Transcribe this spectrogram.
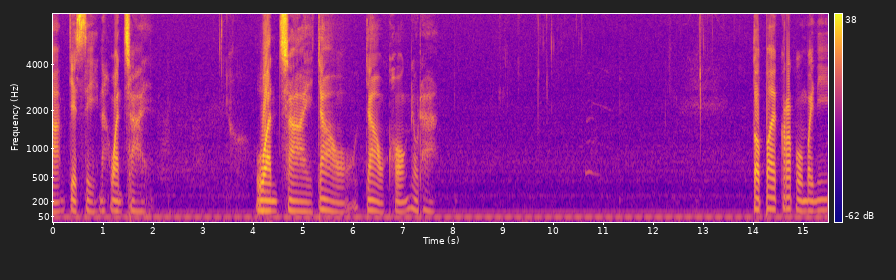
ามเจ็ดสี่นะ วันชาย วันชายเจ้าเจ้าของแนวทาง ต่อไปครับผมใบนี้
